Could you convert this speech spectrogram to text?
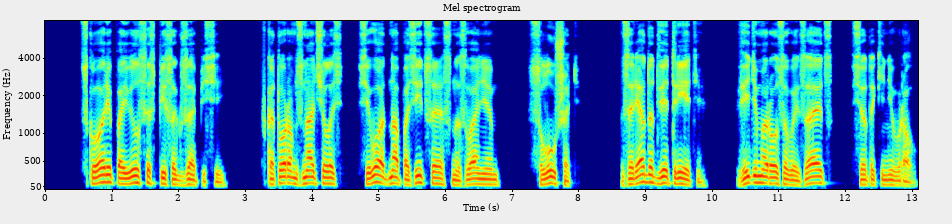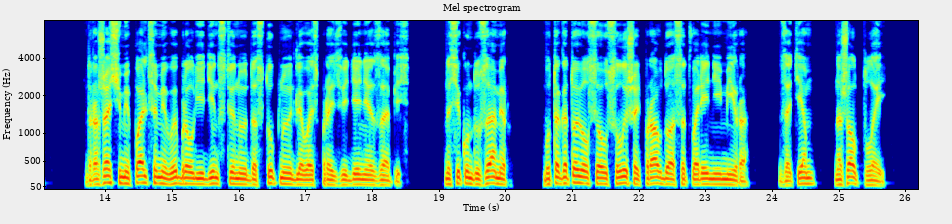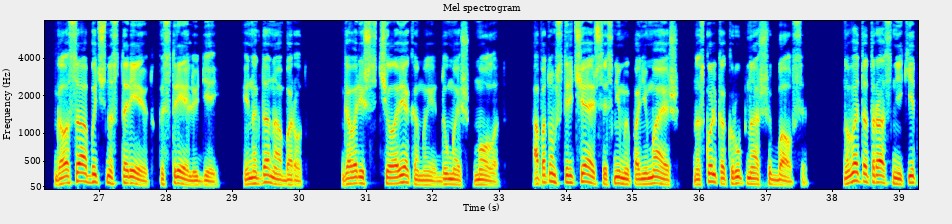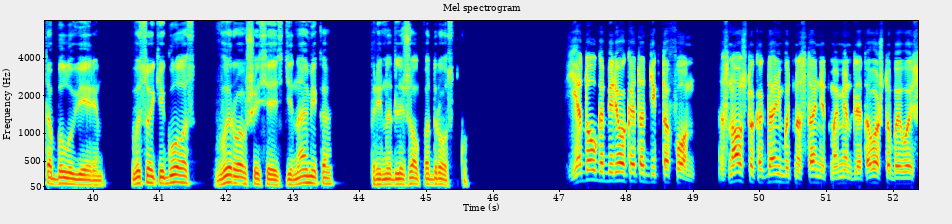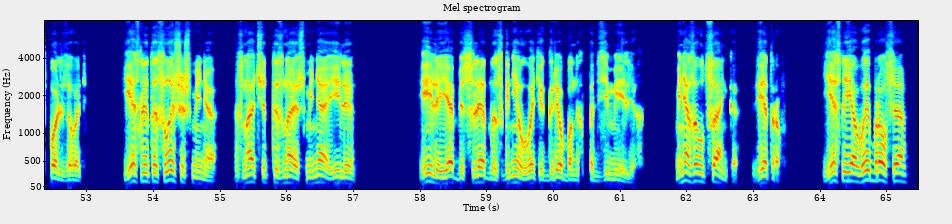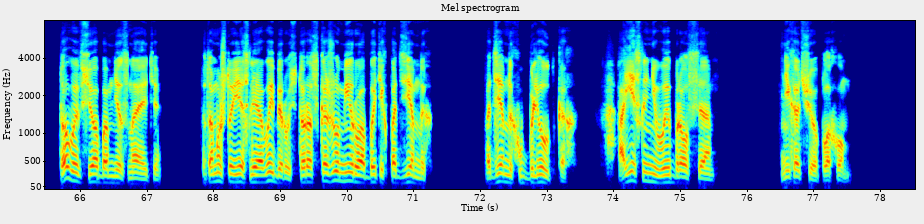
Вскоре появился список записей, в котором значилась всего одна позиция с названием «Слушать». Заряда две трети. Видимо, розовый заяц все-таки не врал. Дрожащими пальцами выбрал единственную доступную для воспроизведения запись. На секунду замер, будто готовился услышать правду о сотворении мира. Затем нажал плей. Голоса обычно стареют, быстрее людей. Иногда наоборот. Говоришь с человеком и думаешь молод. А потом встречаешься с ним и понимаешь, насколько крупно ошибался. Но в этот раз Никита был уверен. Высокий голос вырвавшийся из динамика, принадлежал подростку. «Я долго берег этот диктофон. Знал, что когда-нибудь настанет момент для того, чтобы его использовать. Если ты слышишь меня, значит, ты знаешь меня или... Или я бесследно сгнил в этих гребаных подземельях. Меня зовут Санька, Ветров. Если я выбрался, то вы все обо мне знаете. Потому что если я выберусь, то расскажу миру об этих подземных подземных ублюдках. А если не выбрался? Не хочу о плохом.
